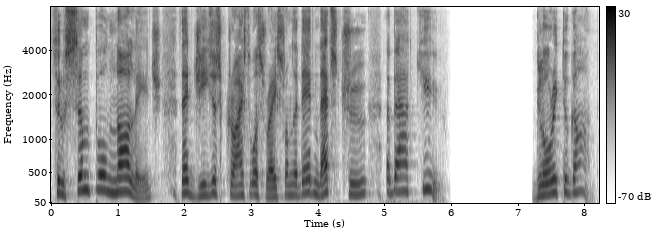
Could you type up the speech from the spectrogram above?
through simple knowledge that Jesus Christ was raised from the dead. And that's true about you. Glory to God.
